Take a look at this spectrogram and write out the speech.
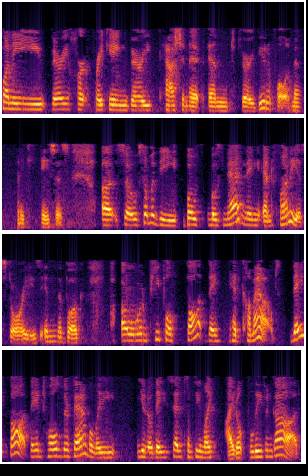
funny, very heartbreaking, very passionate, and very beautiful in many cases. Uh, so some of the both most maddening and funniest stories in the book are when people thought they had come out. They thought they had told their family you know, they said something like, "I don't believe in God,"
